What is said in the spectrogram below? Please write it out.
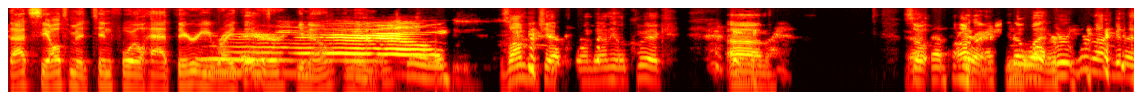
that's the ultimate tinfoil hat theory right there. You know, I mean, zombie chat going downhill quick. Um, so that, that all right, you know what? We're, we're not gonna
